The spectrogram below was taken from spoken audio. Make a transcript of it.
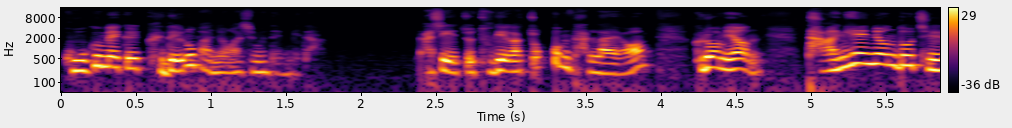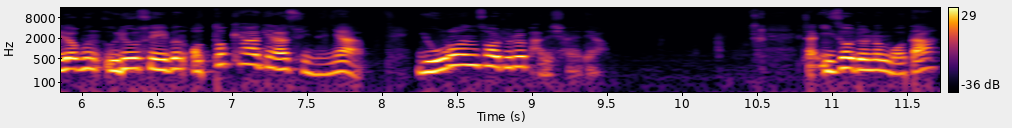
고금액을 그대로 반영하시면 됩니다. 아시겠죠? 두 개가 조금 달라요. 그러면 당해년도 진료분 의료 수입은 어떻게 확인할 수 있느냐? 요런 서류를 받으셔야 돼요. 자, 이 서류는 뭐다?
